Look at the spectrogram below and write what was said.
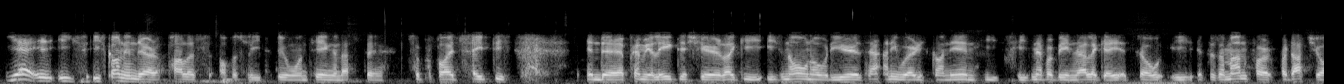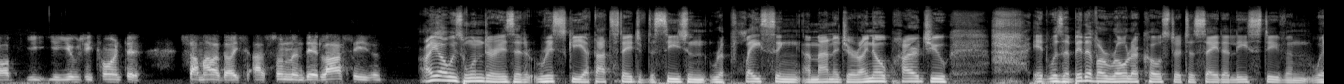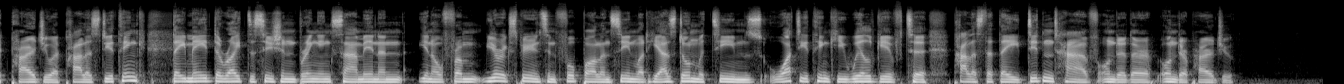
Yeah, he's he's gone in there at Palace obviously to do one thing, and that's to to provide safety in the Premier League this year. Like he, he's known over the years, anywhere he's gone in, he's he's never been relegated. So he, if there's a man for, for that job, you, you usually turn to Sam Allardyce, as Sunderland did last season. I always wonder is it risky at that stage of the season replacing a manager? I know Pardew, it was a bit of a roller coaster to say the least, Stephen, with Pardew at Palace. Do you think they made the right decision bringing Sam in? And, you know, from your experience in football and seeing what he has done with teams, what do you think he will give to Palace that they didn't have under their under Pardew?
